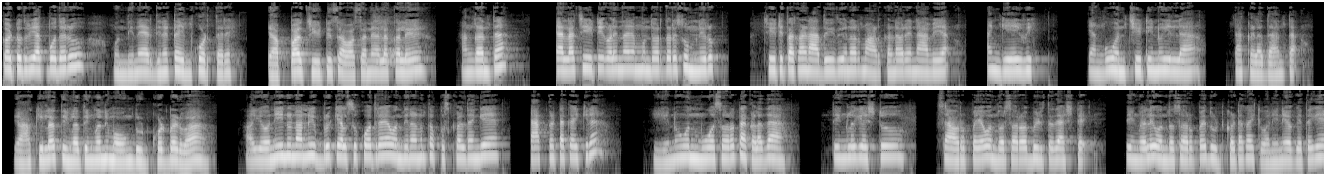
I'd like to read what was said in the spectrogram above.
ಕಟ್ಟಿದ್ರು ಯಾಕೆ ಬೋದರು ಒಂದಿನ ಎರಡು ದಿನ ಟೈಮ್ ಕೊಡ್ತಾರೆ. ಯಪ್ಪ, ಚೀಟಿ ಸವಾಸನೆ ಅಲ್ಲ ಕಲೆ. ಹಂಗಂತ? ಎಲ್ಲ ಚೀಟಿಗಳಿಂದ ಮುಂದುವರ್ತಾರೆ ಸುಮ್ಮನಿರು ಚೀಟಿ ತಗೊಂಡು ಅದು ಇದು ಏನಾರು ಮಾಡ್ಕೊಂಡವ್ರೆ ನಾವೇ ಹಂಗೆ ಇವಿ. ಹೆಂಗೂ ಒಂದು ಚೀಟಿನೂ ಇಲ್ಲ. ತಕೊಳ್ಳೋದ ಅಂತ. ಯಾಕಿಲ್ಲ ತಿಂಗಳ ತಿಂಗಳ ನಿಮ್ಮ ಅವಂಗೆ ದುಡ್ಡು ಕೊಡಬೇಡವಾ? ಅಯ್ಯೋ, ನೀನು ನಾನು ಇಬ್ರು ಕೆಲ್ಸಕ್ಕೆ ಹೋದ್ರೆ ಒಂದಿನ ತಪ್ಪಿಸ್ಕೊಳ್ದಂಗೆ ಯಾಕೆ ಕಟ್ಟಕ್ಕೆ ಏನು ಒಂದು ಮೂವತ್ತು ಸಾವಿರ ತಗೊಳ್ಳದ ತಿಂಗಳಿಗೆ ಎಷ್ಟು? ಸಾವಿರ ರೂಪಾಯಿ ಒಂದೂವರೆ ಸಾವಿರ ಬೀಳ್ತದೆ ಅಷ್ಟೇ. ತಿಂಗಳಲ್ಲಿ ಒಂದು ಸಾವಿರ ರೂಪಾಯಿ ದುಡ್ಡು ಕಟ್ಟಕ್ಕೆ ಹಾಕಿವ ನೀನು ಯೋಗ್ಯತೆಗೆ.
